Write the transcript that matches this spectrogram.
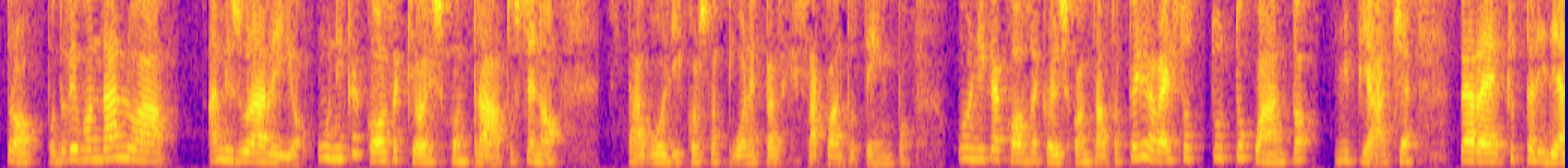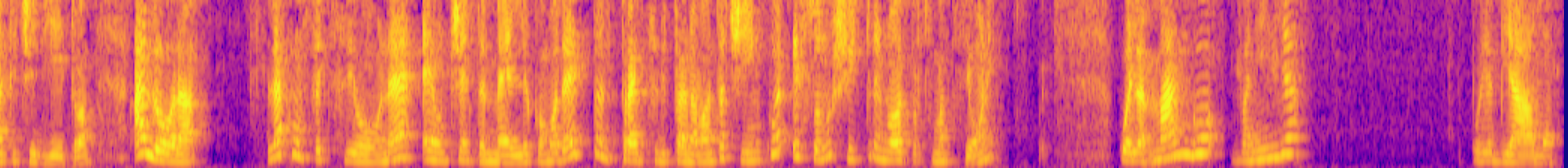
troppo, dovevo andarlo a a misurare io unica cosa che ho riscontrato se no stavo lì col sapone per chissà quanto tempo unica cosa che ho riscontrato per il resto tutto quanto mi piace per eh, tutta l'idea che c'è dietro. Allora la confezione è un 100 ml come ho detto il prezzo di 3,95 e sono uscite le nuove profumazioni. Quella mango vaniglia poi abbiamo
